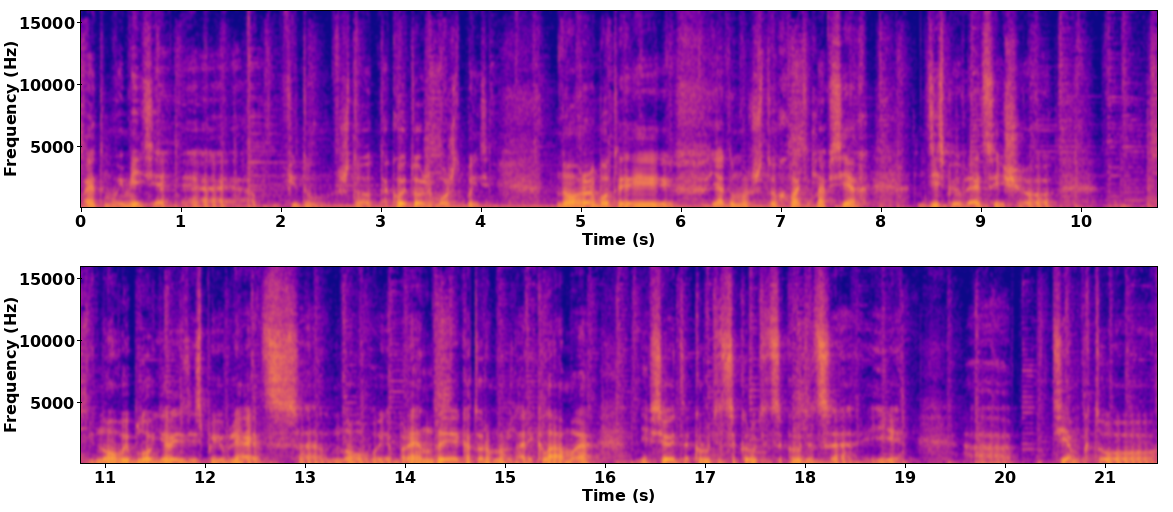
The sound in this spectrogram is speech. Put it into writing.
поэтому имейте э, в виду, что такое тоже может быть. Но работы, я думаю, что хватит на всех. Здесь появляются еще новые блогеры, здесь появляются новые бренды, которым нужна реклама, и все это крутится, крутится, крутится, и а, тем, кто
